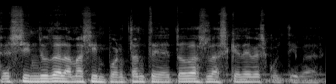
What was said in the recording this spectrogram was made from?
es sin duda la más importante de todas las que debes cultivar.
